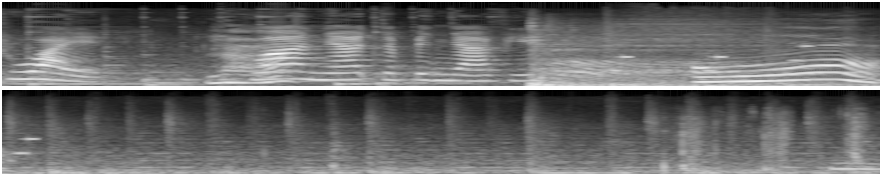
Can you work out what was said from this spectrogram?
ช่วย เหรอว่าอันเนี้ยจะเป็นยาพิษ อ๋ออืม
